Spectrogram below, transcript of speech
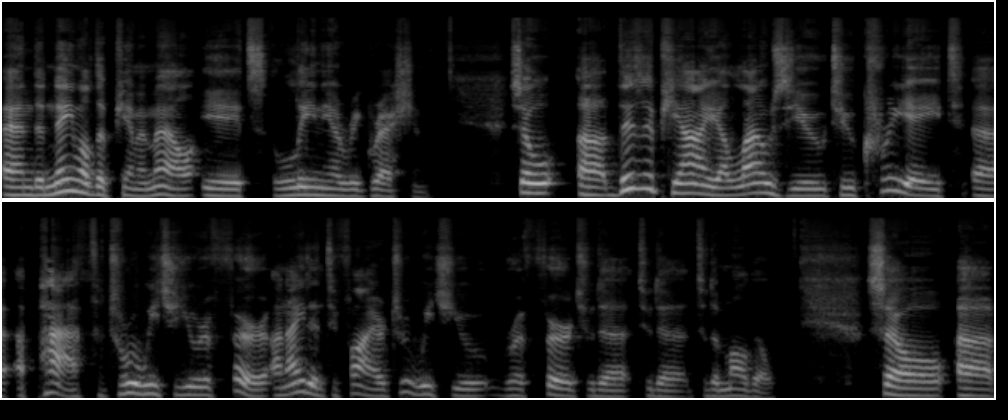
and the name of the PMML is linear regression. So uh, this API allows you to create uh, a path through which you refer an identifier through which you refer to the to the to the model. So uh,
